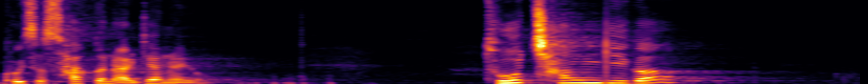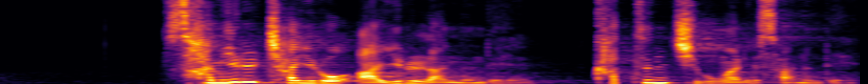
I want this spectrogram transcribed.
거기서 사건 알잖아요. 두 창기가 3일 차이로 아이를 낳는데 같은 지붕 안에 사는데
